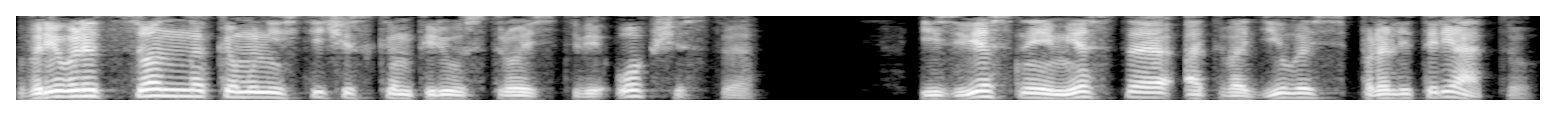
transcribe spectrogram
В революционно-коммунистическом переустройстве общества известное место отводилось пролетариату,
